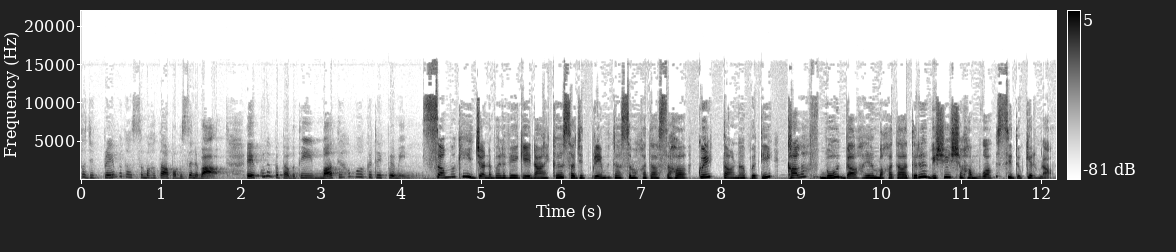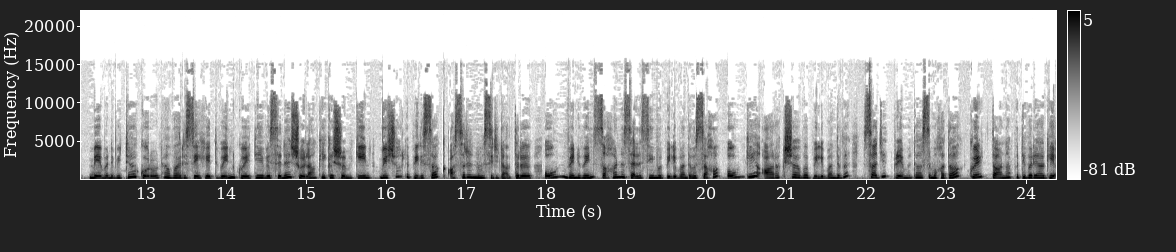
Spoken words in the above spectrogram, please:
සජිත් ප්‍රේමදාස මහතා පවසනවා. ඒ කොළඹ පැවති මාධ්‍ය හමුවකට එක්වමින්. සමගි ජනබලවේගේ නායක සජිත් ප්‍රේමදාස මහතා සහ ක්වේට් තානාපති කලෆ් බෝ දාහය මහතා අතර විශේෂ හමුවක් සිදු කෙරුණා. මේ වන විට කොරෝනා වෛරසය හේතුවෙන් ක්වේටයේ වෙසෙන ශ්‍රී ලාංකික ශ්‍රමිකයින් විශාල පිරිසක් අසරණව සිටින අතර ඔවුන් වෙනුවෙන් සහන සැලසීම පිළිබඳව සහ ඔවුන්ගේ ආරක්ෂ ආරක්ෂාව පිළිබඳව සජිත් ප්‍රේමදාස මහතා ක්වේට් තානාපතිවරයාගේ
